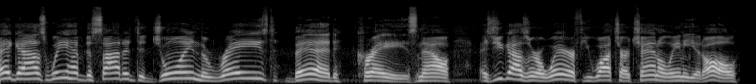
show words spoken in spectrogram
Hey guys, we have decided to join the raised bed craze. Now, as you guys are aware, if you watch our channel any at all,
